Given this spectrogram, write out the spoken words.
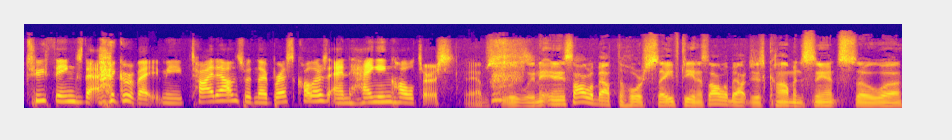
two things that aggravate me: tie downs with no breast collars and hanging halters. Absolutely, and, it's all about the horse safety, and it's all about just common sense. So uh,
